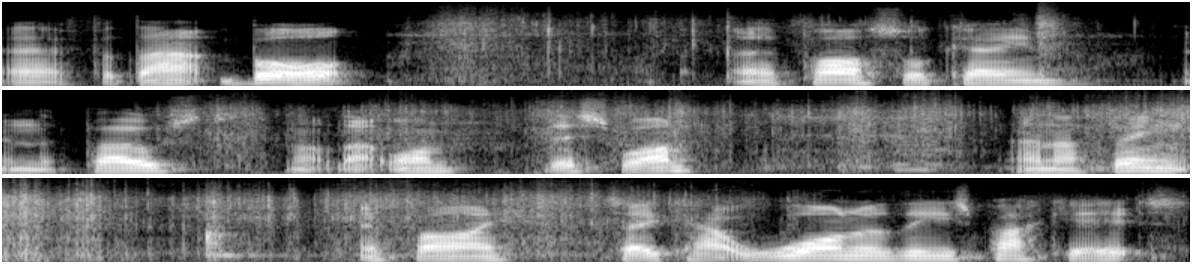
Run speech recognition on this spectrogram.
uh, for that. But a parcel came in the post, not that one, this one, and I think if I take out one of these packets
